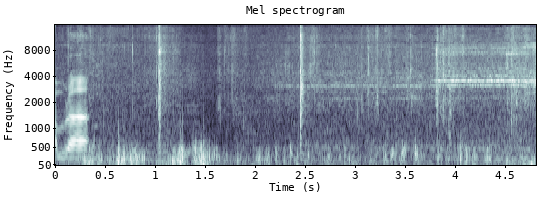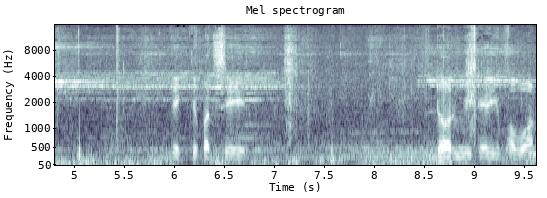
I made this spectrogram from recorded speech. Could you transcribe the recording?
আমরা দেখতে পাচ্ছি ডরমিটারি ভবন।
